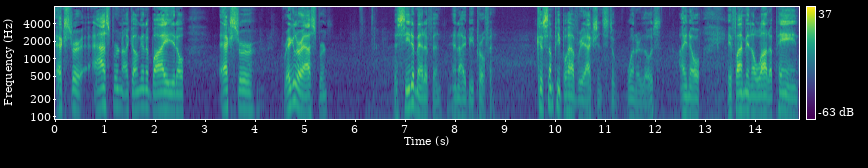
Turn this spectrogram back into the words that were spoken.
extra aspirin. Like I'm going to buy, you know, extra regular aspirin, acetaminophen, and ibuprofen. Because some people have reactions to one of those. I know if I'm in a lot of pain,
